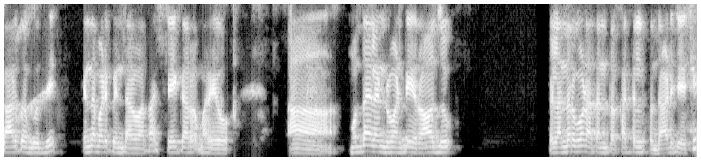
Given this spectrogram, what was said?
కారుతో గుద్ది కింద పడిపోయిన తర్వాత శ్రీకర్ మరియు ఆ ముద్దాయిలైనటువంటి రాజు వీళ్ళందరూ కూడా అతనితో కత్తెలతో దాడి చేసి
